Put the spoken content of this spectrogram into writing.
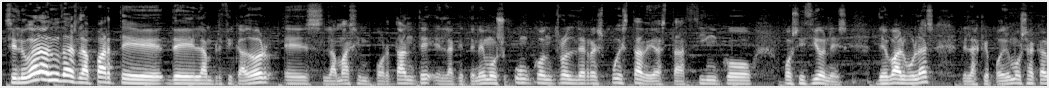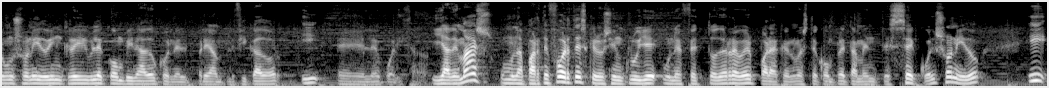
Sin lugar a dudas, la parte del amplificador es la más importante, en la que tenemos un control de respuesta de hasta 5 posiciones de válvulas, de las que podemos sacar un sonido increíble combinado con el preamplificador y el ecualizador. Y además, una parte fuerte es que nos incluye un efecto de reverb para que no esté completamente seco el sonido, y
